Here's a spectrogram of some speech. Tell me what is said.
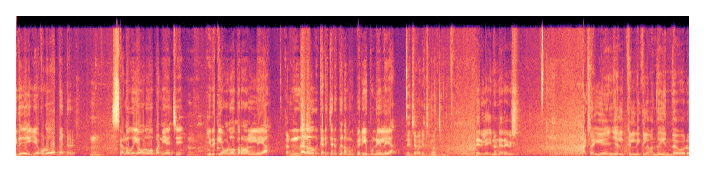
இது எவ்வளோ பெட்டர் செலவு எவ்வளோ பண்ணியாச்சு. இதுக்கு எவ்வளோ பரவாயில்ல இல்லையா. இந்த அளவுக்கு கிடைச்சிருக்கு நமக்கு பெரிய புண்ணியம் இல்லையா? நிச்சயமா நிச்சயமா. நேரில் இன்னும் நிறைய விஷயம். ஆக்சுவலாக ஏஞ்சல் கிளினிக்கில் வந்து இந்த ஒரு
